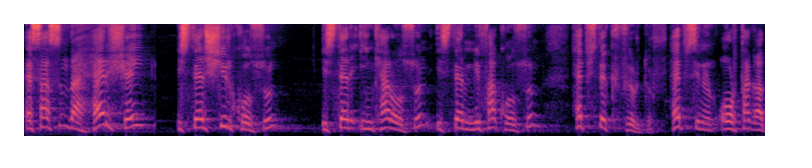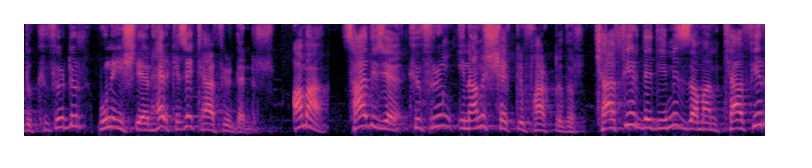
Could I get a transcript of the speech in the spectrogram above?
Esasında her şey ister şirk olsun, ister inkar olsun, ister nifak olsun hepsi de küfürdür. Hepsinin ortak adı küfürdür. Bunu işleyen herkese kafir denir. Ama sadece küfrün inanış şekli farklıdır. Kafir dediğimiz zaman kafir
